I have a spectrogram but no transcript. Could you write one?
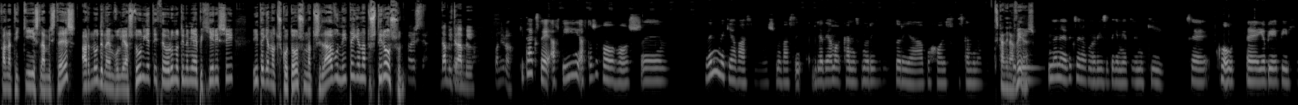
φανατικοί Ισλαμιστές αρνούνται να εμβολιαστούν γιατί θεωρούν ότι είναι μια επιχείρηση είτε για να τους σκοτώσουν, να τους συλλάβουν, είτε για να τους στηρώσουν. Ορίστε. Double trouble. Πονηρό. Κοιτάξτε, αυτή, αυτός ο φόβος ε, δεν είναι και αβάσιμος με βάση... Δηλαδή, άμα κανείς γνωρίζει την ιστορία από χώρες της Σκανδιναβίας. Της Σκανδιναβίας; Γιατί- Ναι, ναι, δεν ξέρω αν γνωρίζετε για μια κλινική σε quote ε, η οποία υπήρχε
